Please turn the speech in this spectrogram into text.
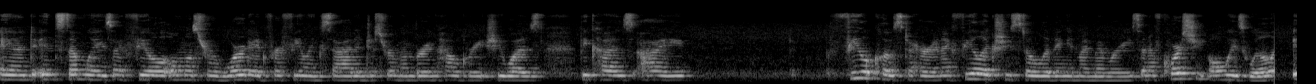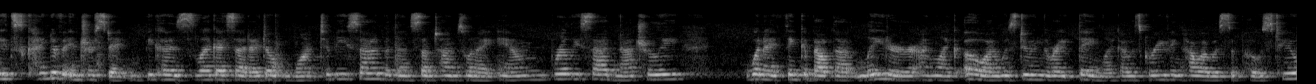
and in some ways I feel almost rewarded for feeling sad and just remembering how great she was because I feel close to her and I feel like she's still living in my memories and of course she always will. It's kind of interesting because like I said I don't want to be sad but then sometimes when I am really sad naturally when I think about that later, I'm like, oh, I was doing the right thing. Like, I was grieving how I was supposed to.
